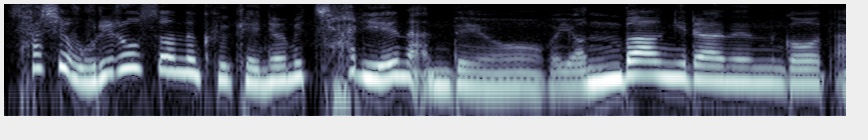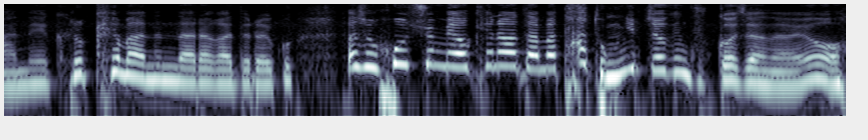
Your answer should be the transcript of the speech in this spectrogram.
사실 우리로서는 그 개념이 잘 이해는 안 돼요. 그러니까 연방이라는 것 안에 그렇게 많은 나라가 들어있고 사실 호주며 캐나다며 다 독립적인 국가잖아요.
